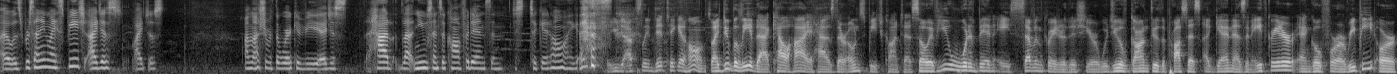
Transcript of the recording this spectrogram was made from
I was presenting my speech, I just, I just, I'm not sure what the word could be. I just had that new sense of confidence and just took it home, I guess. You absolutely did take it home. So I do believe that Cal High has their own speech contest. So if you would have been a seventh grader this year, would you have gone through the process again as an eighth grader and go for a repeat, or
